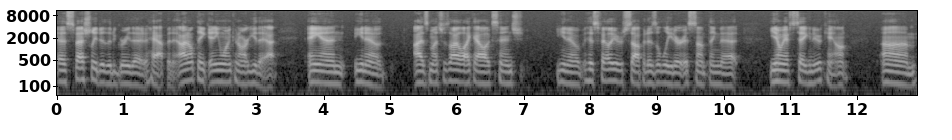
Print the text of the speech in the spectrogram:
especially to the degree that it happened. I don't think anyone can argue that. And you know, as much as I like Alex Hinch, you know, his failure to stop it as a leader is something that you know we have to take into account. Um,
